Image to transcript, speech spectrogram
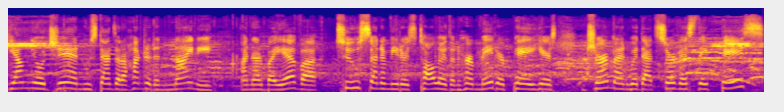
Yang Hyo-jin, who stands at 190. Anarbayeva, two centimeters taller than her. Made her pay. Here's German with that service. They pace,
